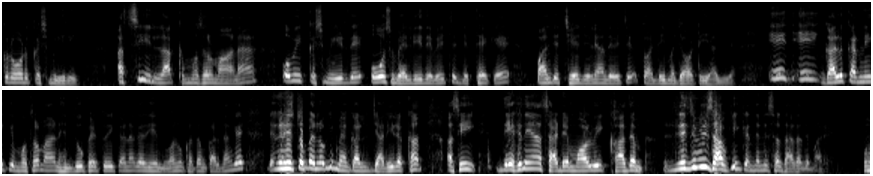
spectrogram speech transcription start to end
ਕਰੋੜ ਕਸ਼ਮੀਰੀ 80 ਲੱਖ ਮੁਸਲਮਾਨ ਆ ਉਹ ਵੀ ਕਸ਼ਮੀਰ ਦੇ, ਉਸ ਵੈਲੀ ਦੇ ਵਿੱਚ, ਜਿੱਥੇ ਕਿ 5-6 ਜ਼ਿਲ੍ਹਿਆਂ ਦੇ ਵਿੱਚ ਤੁਹਾਡੀ ਮੈਜੋਰਟੀ ਹੈਗੀ ਆ। ਇਹ ਇਹ ਗੱਲ ਕਰਨੀ ਕਿ ਮੁਸਲਮਾਨ ਹਿੰਦੂ, ਫਿਰ ਤੁਸੀਂ ਕਹਿਣਾ ਕਿ ਅਸੀਂ ਹਿੰਦੂਆਂ ਨੂੰ ਖਤਮ ਕਰ ਦਾਂਗੇ, ਲੇਕਿਨ ਇਸ ਤੋਂ ਪਹਿਲਾਂ ਕਿ ਮੈਂ ਗੱਲ ਜਾਰੀ ਰੱਖਾਂ, ਅਸੀਂ ਦੇਖਦੇ ਹਾਂ ਸਾਡੇ ਮੌਲਵੀ ਖਾਦਮ ਰਿਜ਼ਵੀ ਸਾਹਿਬ ਕੀ ਕਹਿੰਦੇ ਨੇ ਸਰਦਾਰਾਂ ਦੇ ਬਾਰੇ। وہ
